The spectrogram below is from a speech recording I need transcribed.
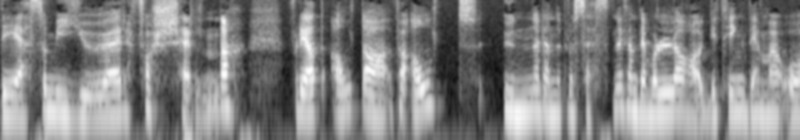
det som gjør forskjellen, da. Fordi at alt, for alt under denne prosessen, liksom, det med å lage ting, det med å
